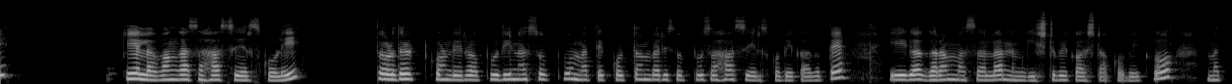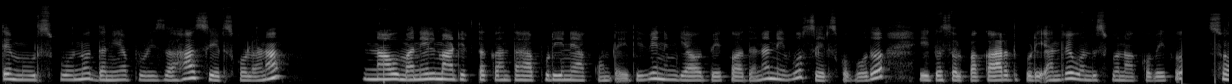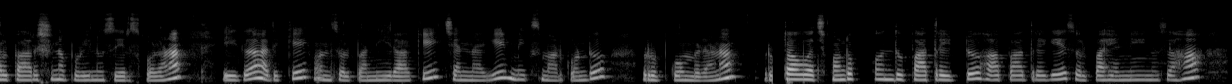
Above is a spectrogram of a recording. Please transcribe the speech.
ಚಕ್ಕೆ ಲವಂಗ ಸಹ ಸೇರಿಸ್ಕೊಳ್ಳಿ. ತೊಳೆದಿಟ್ಕೊಂಡಿರೋ ಪುದೀನ ಸೊಪ್ಪು ಮತ್ತು ಕೊತ್ತಂಬರಿ ಸೊಪ್ಪು ಸಹ ಸೇರಿಸ್ಕೋಬೇಕಾಗುತ್ತೆ. ಈಗ ಗರಂ ಮಸಾಲ ನಮಗೆ ಎಷ್ಟು ಬೇಕೋ ಅಷ್ಟು ಹಾಕ್ಕೋಬೇಕು. ಮತ್ತು ಮೂರು ಸ್ಪೂನು ಧನಿಯಾ ಪುಡಿ ಸಹ ಸೇರಿಸ್ಕೊಳ್ಳೋಣ. ನಾವು ಮನೇಲಿ ಮಾಡಿರ್ತಕ್ಕಂತಹ ಪುಡಿನೇ ಹಾಕ್ಕೊತಾ ಇದ್ದೀವಿ. ನಿಮ್ಗೆ ಯಾವ್ದು ಬೇಕೋ ಅದನ್ನು ನೀವು ಸೇರಿಸ್ಕೋಬೋದು. ಈಗ ಸ್ವಲ್ಪ ಖಾರದ ಪುಡಿ ಅಂದರೆ ಒಂದು ಸ್ಪೂನ್ ಹಾಕ್ಕೋಬೇಕು. ಸ್ವಲ್ಪ ಅರಿಶಿನ ಪುಡಿನೂ ಸೇರಿಸ್ಕೊಳ್ಳೋಣ. ಈಗ ಅದಕ್ಕೆ ಒಂದು ಸ್ವಲ್ಪ ನೀರು ಹಾಕಿ ಚೆನ್ನಾಗಿ ಮಿಕ್ಸ್ ಮಾಡಿಕೊಂಡು ರುಬ್ಕೊಂಬಿಡೋಣ. ಸ್ಟವ್ ಹಚ್ಕೊಂಡು ಒಂದು ಪಾತ್ರೆ ಇಟ್ಟು ಆ ಪಾತ್ರೆಗೆ ಸ್ವಲ್ಪ ಎಣ್ಣೆನೂ ಸಹ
